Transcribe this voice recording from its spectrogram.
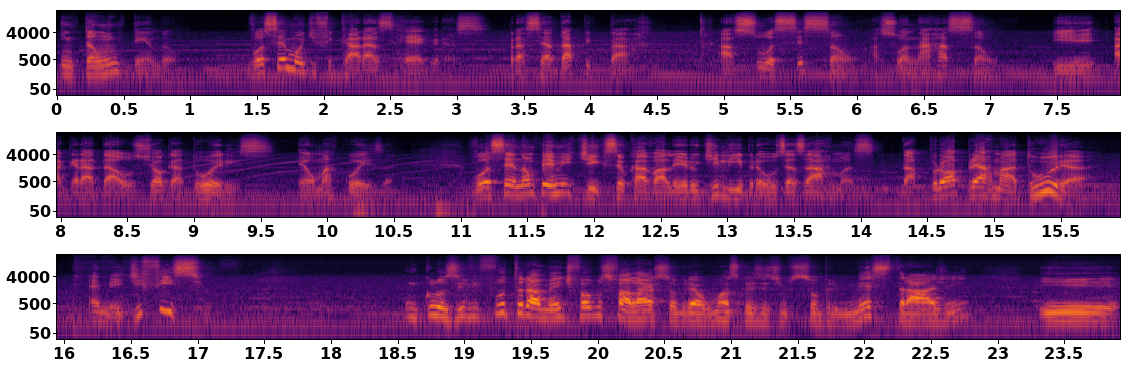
Então entendam. Você modificar as regras para se adaptar à sua sessão, à sua narração e agradar os jogadores é uma coisa. Você não permitir que seu cavaleiro de Libra use as armas da própria armadura é meio difícil. Inclusive, futuramente vamos falar sobre algumas coisas tipo sobre mestragem. E,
